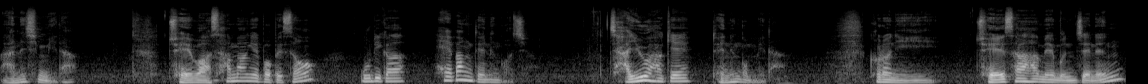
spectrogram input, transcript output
않으십니다. 죄와 사망의 법에서 우리가 해방되는 거죠. 자유하게 되는 겁니다. 그러니 죄사함의 문제는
